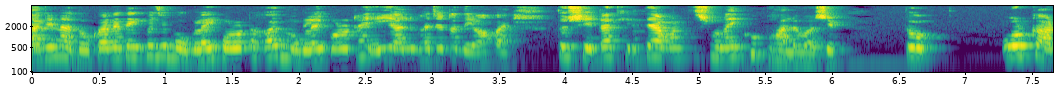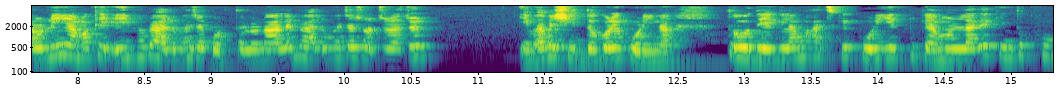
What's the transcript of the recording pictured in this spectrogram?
লাগে না, দোকানে দেখবে যে মোগলাই পরোটা হয়, মোগলাই পরোটা এই আলু ভাজাটা দেওয়া হয়। তো সেটা খেতে আমার সোনাই খুব ভালোবাসে। তো ওর কারণেই আমাকে এইভাবে আলু ভাজা করতে হলো। নাহলে আমি আলু ভাজা সচরাচর এভাবে সিদ্ধ করে করি না। তো দেখলাম আজকে করি একটু কেমন লাগে, কিন্তু খুব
